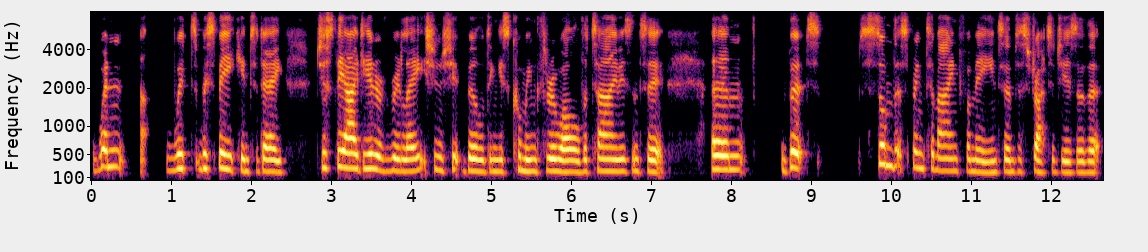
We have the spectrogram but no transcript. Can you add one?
when uh, we're, we're speaking today, just the idea of relationship building is coming through all the time, isn't it? Um, but some that spring to mind for me in terms of strategies are that,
